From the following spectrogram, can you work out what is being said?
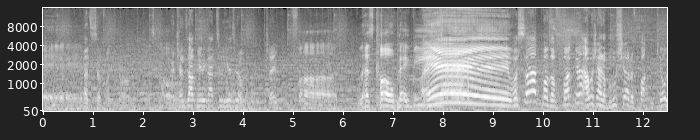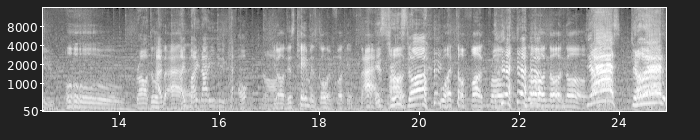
Hey, That's so fucking adorable. let's go. It turns out Peyton got two, he has zero. Shame. Fuck. Let's go, baby. Hey, what's up, motherfucker? I wish I had a blue shell to fucking kill you. Oh. Bro, Too I, bad. I might not even ca- Oh, no. Yo, this game is going fucking fast. it's dog. juice, dog. What the fuck, bro? no, no, no. Yes! Dylan!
